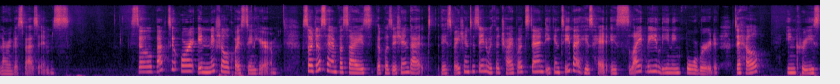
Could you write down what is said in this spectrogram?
laryngospasms. So, back to our initial question here. So, just to emphasize the position that this patient is in with the tripod stand, you can see that his head is slightly leaning forward to help increase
